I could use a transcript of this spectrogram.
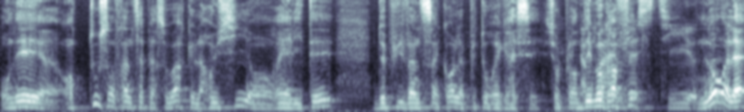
On est euh, tous en train de s'apercevoir que la Russie, en réalité, depuis 25 ans, elle a plutôt régressé. Sur le plan démographique, non, elle,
